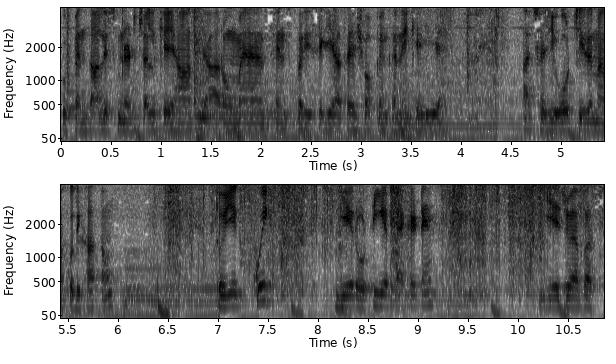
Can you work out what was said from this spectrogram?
कुछ पैंतालीस मिनट चल के यहाँ से आ रहा हूँ, मैं सेंसबरी से गया था शॉपिंग करने के लिए। अच्छा जी, और चीज़ें मैं आपको दिखाता हूँ। तो ये क्विक ये रोटी के पैकेट हैं। ये जो है बस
